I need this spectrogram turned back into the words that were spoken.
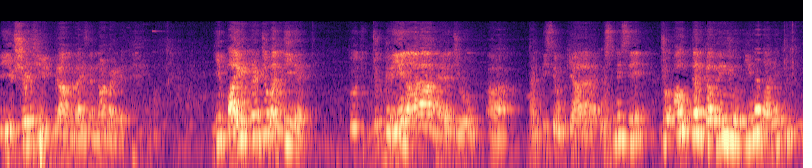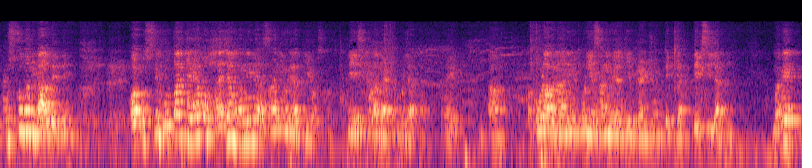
कि you should eat brown rice and not white rice. ये white bread जो बनती है तो जो ग्रेन आ रहा है, जो धरती से उग के आ रहा है, उसमें से जो आउटर कवरिंग जो होती है ना दाने की, उसको वो निकाल देते हैं। और उससे होता क्या है, वो हजम होने में आसानी हो जाती है उसको। टेस्ट थोड़ा बेटर हो जाता है राइट पकौड़ा बनाने में थोड़ी आसानी हो जाती है ब्रेड जो है, टिक जा, टिक सी जाती है। मगर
